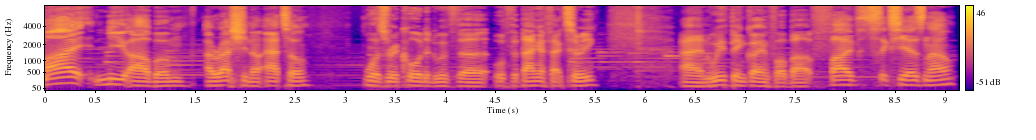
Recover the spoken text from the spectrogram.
My new album, Arashi No Ato, was recorded with the with the Banger Factory, and we've been going for about five, six years now.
